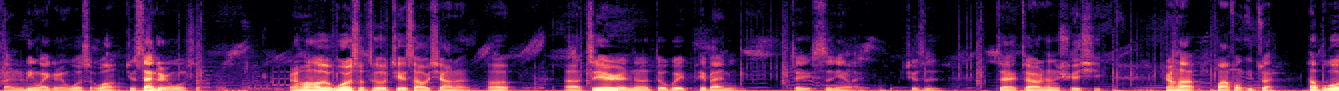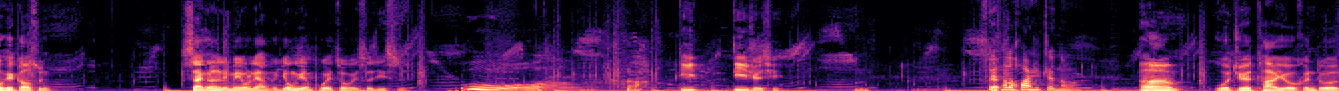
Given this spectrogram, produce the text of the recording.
反正另外一个人握手，忘了，就三个人握手。然后他说握手之后介绍一下呢，呃，呃，这些人呢都会陪伴你这四年来，就是在在二上的学习。然后他话锋一转，他不过我可以告诉你，三个人里面有两个永远不会作为设计师。哇，第一第一学期，嗯，所以他的话是真的吗？呃，我觉得他有很多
